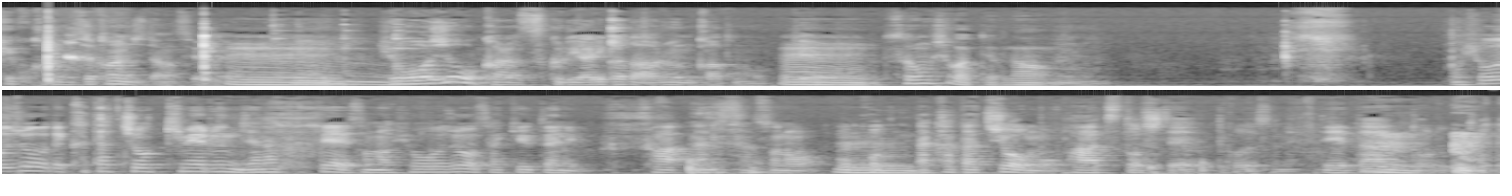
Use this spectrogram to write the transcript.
結構可能性感じたんですようね、ん。表情から作るやり方あるんかと思って、うん、それ面白かったよな、うん。表情で形を決めるんじゃなくてその表情をさっき言ったようにパなんですかそのうん起こった形をもうパーツとしてってことですね。データ取る、取っ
